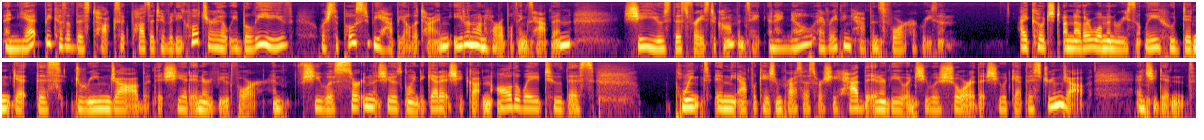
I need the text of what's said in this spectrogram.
And yet, because of this toxic positivity culture that we believe we're supposed to be happy all the time, even when horrible things happen, she used this phrase to compensate. And I know everything happens for a reason. I coached another woman recently who didn't get this dream job that she had interviewed for. And she was certain that she was going to get it. She'd gotten all the way to this point in the application process where she had the interview and she was sure that she would get this dream job. And she didn't.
